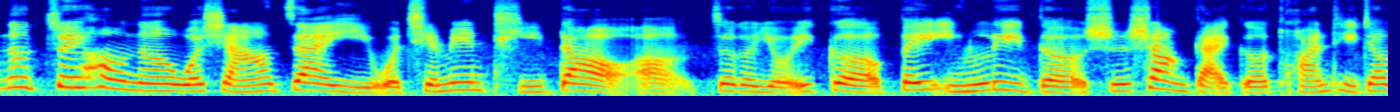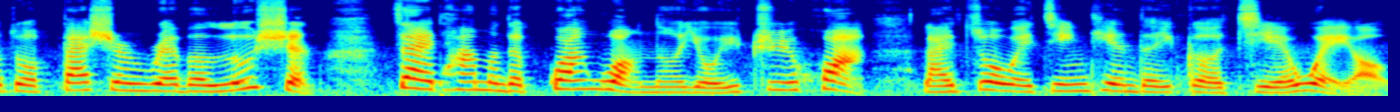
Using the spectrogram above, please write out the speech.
那最后呢，我想要再以我前面提到啊，这个有一个非盈利的时尚改革团体叫做 Fashion Revolution，在他们的官网呢有一句话来作为今天的一个结尾哦。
